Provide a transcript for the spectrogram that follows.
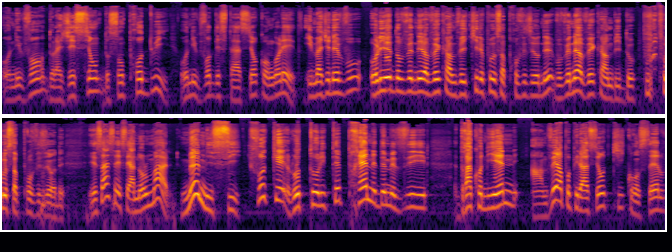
au niveau de la gestion de son produit, au niveau des stations congolaises. Imaginez-vous, au lieu de venir avec un véhicule pour s'approvisionner, vous venez avec un bidon pour, pour s'approvisionner. Et ça, c'est anormal. Même ici, il faut que l'autorité prenne des mesures draconiennes envers la population qui conserve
